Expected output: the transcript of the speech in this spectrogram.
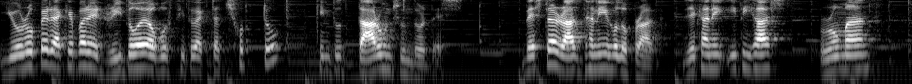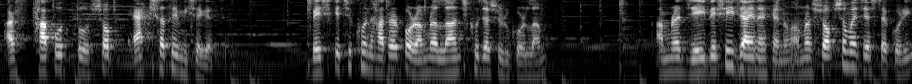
ইউরোপের একেবারে হৃদয়ে অবস্থিত একটা ছোট্ট কিন্তু দারুণ সুন্দর দেশ। দেশটার রাজধানী হলো প্রাগ, যেখানে ইতিহাস, রোম্যান্স আর স্থাপত্য সব একসাথে মিশে গেছে। বেশ কিছুক্ষণ হাঁটার পর আমরা লাঞ্চ খোঁজা শুরু করলাম। আমরা যেই দেশেই যাই না কেন, আমরা সবসময় চেষ্টা করি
